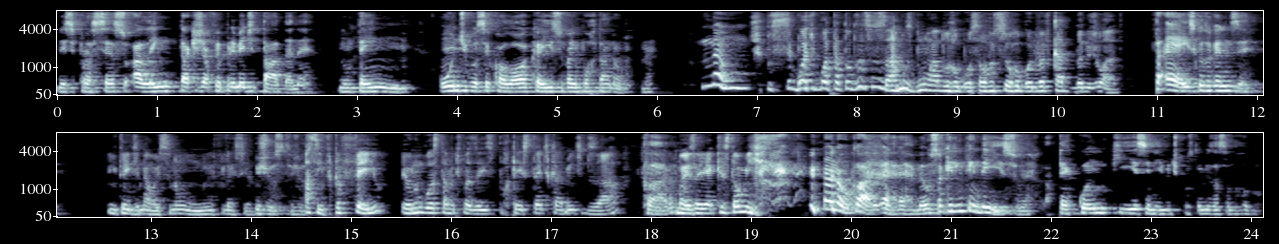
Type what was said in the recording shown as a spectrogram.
nesse processo, além da que já foi premeditada, né? Não tem onde você coloca e isso vai importar, não, né? Não, tipo, você pode botar todas essas armas de um lado do robô, só o seu robô não vai ficar dando de lado. Tá, é, isso que eu tô querendo dizer. Entendi, não, isso não, não influencia. Justo, justo. Assim, fica feio. Eu não gostava de fazer isso porque é esteticamente bizarro. Claro. Mas aí é questão minha. Não, não, claro. É, é, eu só queria entender isso, né? Até quando que esse nível de customização do robô.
